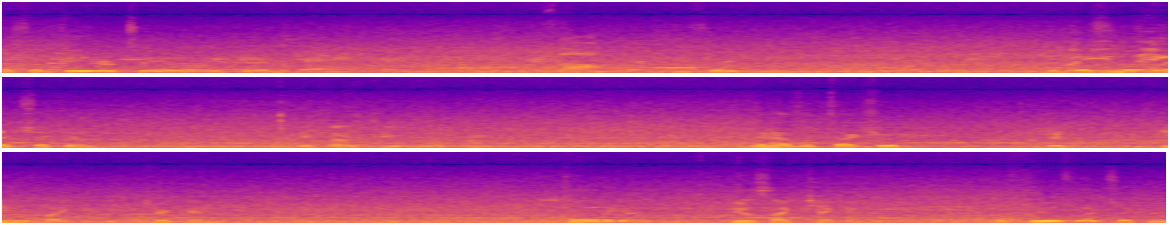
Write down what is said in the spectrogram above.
It's a gator tail right there. So So, You see? It What do does you look think? like chicken. It does taste different. It has a texture. It feels like chicken. Say it again. Feels like chicken. It feels like chicken.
